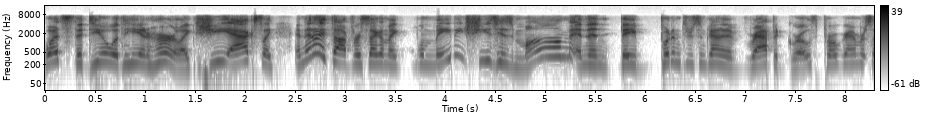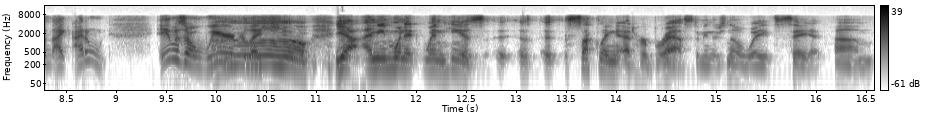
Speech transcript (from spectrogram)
what's the deal with he and her? Like she acts like, and then I thought for a second, like, well, maybe she's his mom, and then they put him through some kind of rapid growth program or something. I, I don't. It was a weird relationship. Oh, yeah. I mean, when it when he is uh, uh, uh, suckling at her breast, I mean, there's no way to say it. Um,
